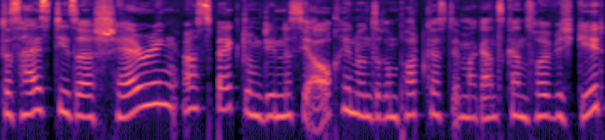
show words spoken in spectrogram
Das heißt, dieser Sharing-Aspekt, um den es ja auch in unserem Podcast immer ganz, ganz häufig geht,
